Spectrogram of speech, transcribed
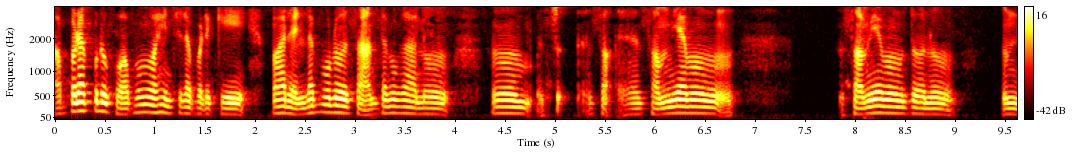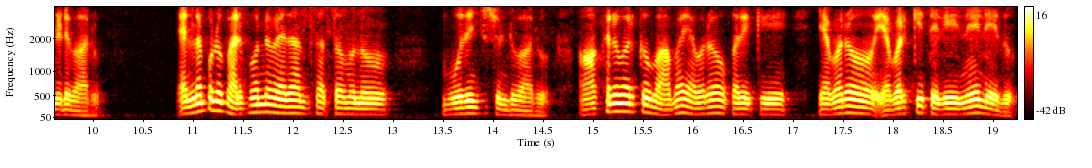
అప్పుడప్పుడు కోపం వహించినప్పటికీ వారు ఎల్లప్పుడూ శాంతముగాను సంయమం సంయమంతోనూ ఉండేవారు ఎల్లప్పుడూ పరిపూర్ణ వేదాంత తత్వమును బోధించుచుండేవారు. ఆఖరి వరకు బాబా ఎవరో ఒకరికి ఎవరో ఎవరికీ తెలియనే లేదు.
